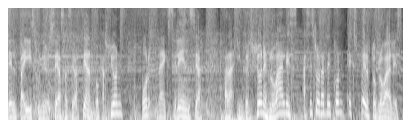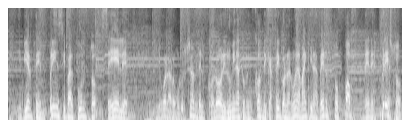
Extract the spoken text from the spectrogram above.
del país. Universidad San Sebastián, vocación por la excelencia. Para inversiones globales, asesórate con expertos globales. Invierte en principal.cl. Llegó la revolución del color. Ilumina tu rincón de café con la nueva máquina Verto Pop de Nespresso.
